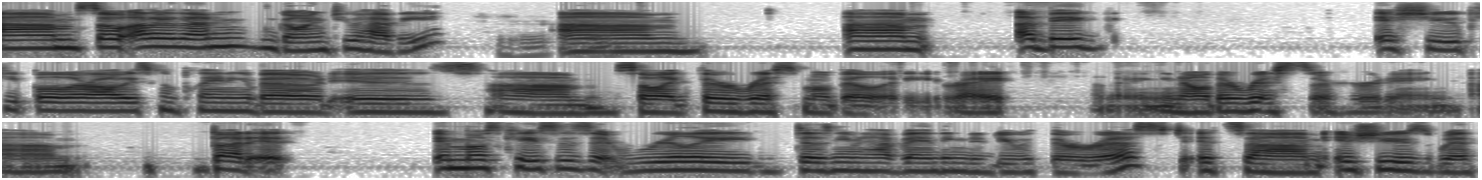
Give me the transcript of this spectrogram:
Um, so other than going too heavy mm-hmm. um, um, a big issue people are always complaining about is um, so like their wrist mobility right? You know their wrists are hurting um, but it in most cases it really doesn't even have anything to do with their wrist. It's um, issues with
